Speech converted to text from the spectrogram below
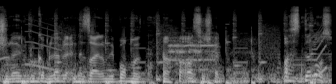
Schnell genug am Levelende sein, um die Bombe auszuschalten. Was ist denn da los?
